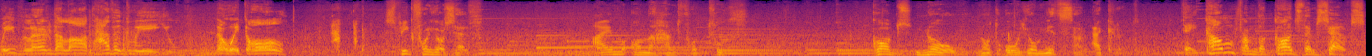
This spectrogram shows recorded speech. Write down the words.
We've learned a lot, haven't we, you know-it-all? Speak for yourself. I'm on the hunt for truth. Gods know not all your myths are accurate. They come from the gods themselves,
